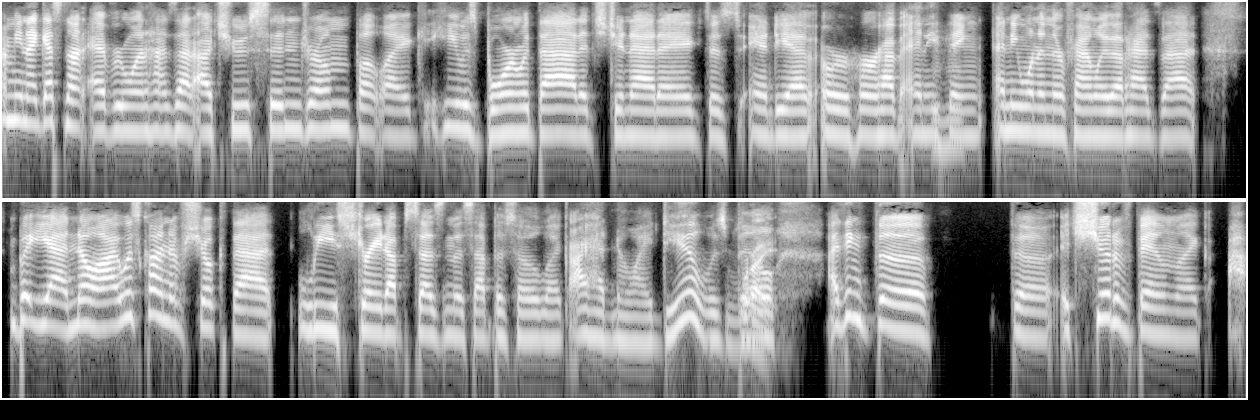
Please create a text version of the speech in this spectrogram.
I mean, I guess not everyone has that Achu syndrome, but like he was born with that. It's genetic. Does Andy have, or her have mm-hmm. anything, anyone in their family that has that? But yeah, no, I was kind of shook that Lee straight up says in this episode, like, I had no idea it was Bill. Right. I think the, the, it should have been like, I,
